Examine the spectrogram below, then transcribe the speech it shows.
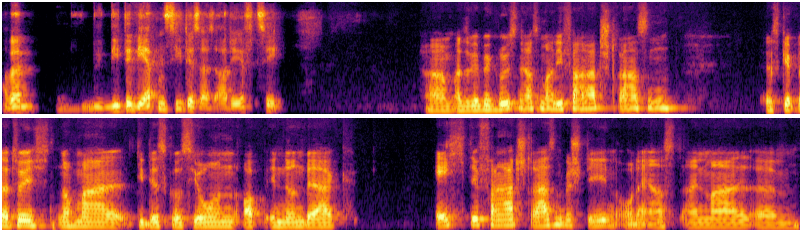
aber wie bewerten Sie das als ADFC? Ähm, also wir begrüßen erstmal die Fahrradstraßen. Es gibt natürlich nochmal die Diskussion, ob in Nürnberg echte Fahrradstraßen bestehen oder erst einmal ähm,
